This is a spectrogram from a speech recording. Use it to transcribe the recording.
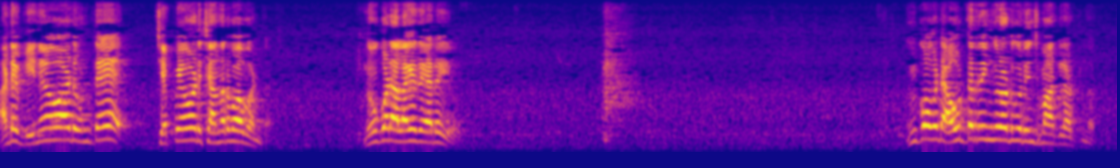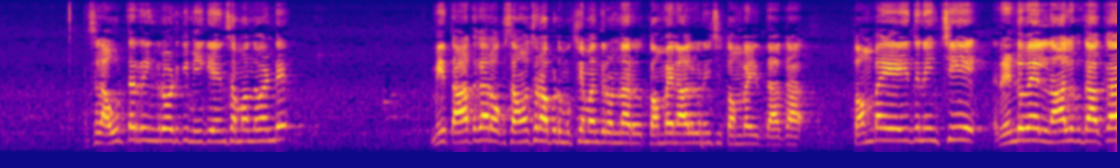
అంటే వినేవాడు ఉంటే చెప్పేవాడు చంద్రబాబు అంట. నువ్వు కూడా అలాగే తయారయ్యావు. ఇంకొకటి అవుటర్ రింగ్ రోడ్ గురించి మాట్లాడుతున్నారు. అసలు అవుటర్ రింగ్ రోడ్కి మీకేం సంబంధం అండి? మీ తాతగారు ఒక సంవత్సరం అప్పుడు ముఖ్యమంత్రి ఉన్నారు తొంభై నాలుగు నుంచి తొంభై దాకా. తొంభై ఐదు నుంచి రెండు వేల నాలుగు దాకా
